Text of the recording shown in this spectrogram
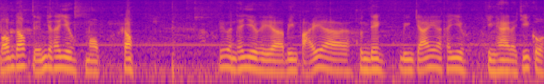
bốn tốt điểm cho Thái Diêu, một không. Phía bên Thái Diêu thì à, biên phải à, Hưng Đen, biên trái Thái Diêu. Chuyền hai là Chí Cùa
